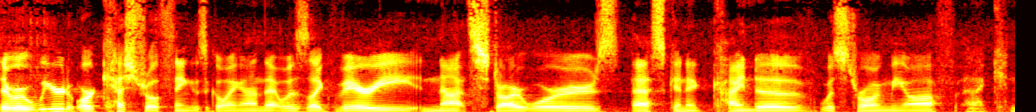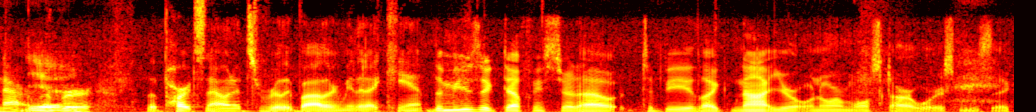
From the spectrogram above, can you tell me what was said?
There were weird orchestral things going on that was like very not Star Wars esque, and it kind of was throwing me off. And I cannot Yeah. remember the parts now, and it's really bothering me that I can't. The music definitely stood out to be like not your normal Star Wars music.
